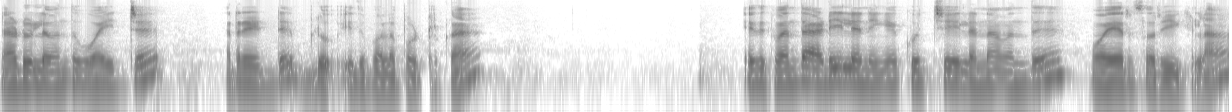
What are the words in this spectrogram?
நடுவில் வந்து ஒயிட்டு ரெட்டு ப்ளூ இது போல் போட்டிருக்கேன். இதுக்கு வந்து அடியில் நீங்கள் குச்சி இல்லைன்னா வந்து ஒயர் சொருகிக்கலாம்.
